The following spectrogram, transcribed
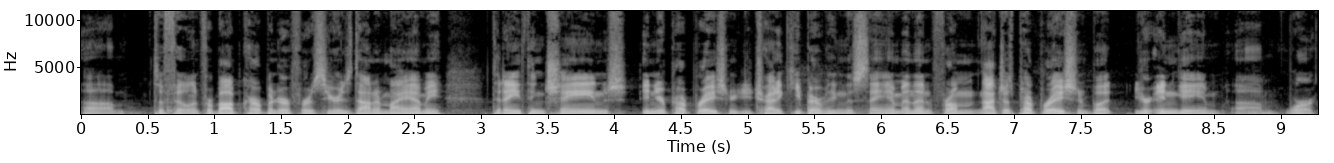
um, to fill in for Bob Carpenter for a series down in Miami? Did anything change in your preparation, or did you try to keep everything the same? And then from not just preparation, but your in-game um, work,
